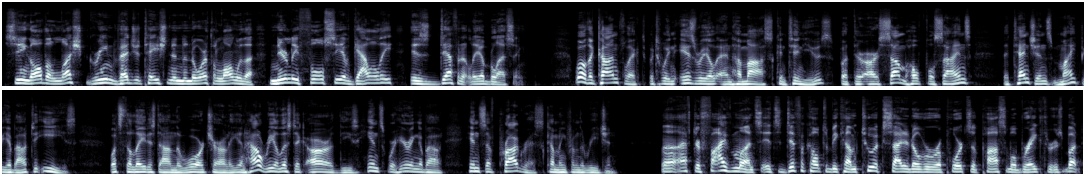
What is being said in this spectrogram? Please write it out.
Seeing all the lush green vegetation in the north, along with a nearly full Sea of Galilee, is definitely a blessing. Well, the conflict between Israel and Hamas continues, but there are some hopeful signs the tensions might be about to ease. What's the latest on the war, Charlie, and how realistic are these hints we're hearing about, hints of progress coming from the region? Uh, after five months, it's difficult to become too excited over reports of possible breakthroughs, but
